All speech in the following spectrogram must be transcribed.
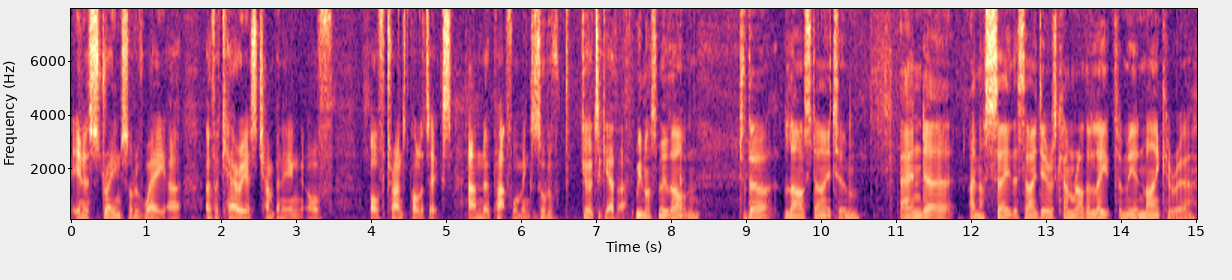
in a strange sort of way uh, a vicarious championing of of trans politics and no platforming sort of go together. We must move on to the last item. And uh, I must say, this idea has come rather late for me in my career.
